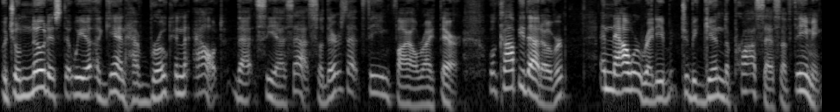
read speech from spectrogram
But you'll notice that we, uh, again, have broken out that CSS. So there's that theme file right there. We'll copy that over, and now we're ready to begin the process of theming.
